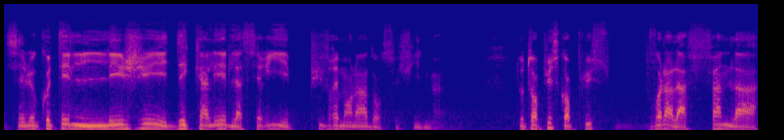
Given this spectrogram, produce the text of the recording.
C'est le côté léger et décalé de la série est plus vraiment là dans ce film. D'autant plus qu'en plus, voilà, la fin de la,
